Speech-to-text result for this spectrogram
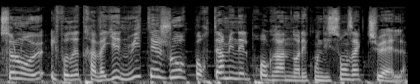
Selon eux, il faudrait travailler nuit et jour pour terminer le programme dans les conditions actuelles.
